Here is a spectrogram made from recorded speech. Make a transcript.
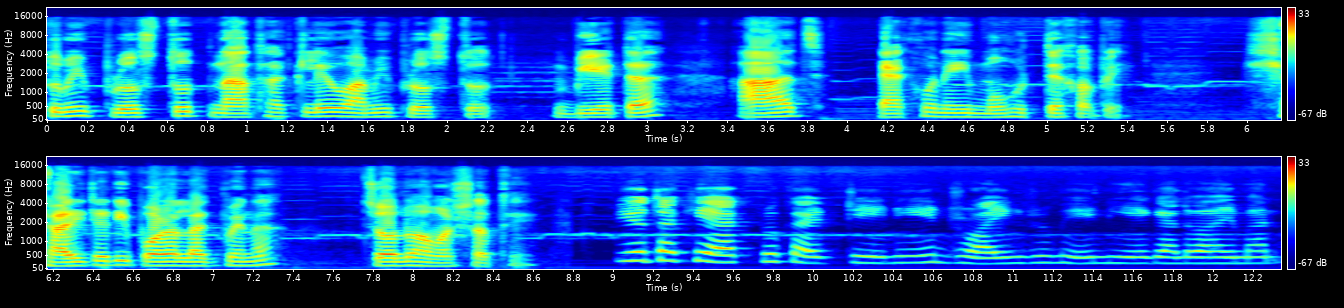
তুমি প্রস্তুত না থাকলেও আমি প্রস্তুত। বিয়েটা আজ এখন এই মুহূর্তে হবে। শাড়ি টাড়ি পরা লাগবে না। চলো আমার সাথে। প্রিয়তাকে এক প্রকার টেনে ড্রয়িং রুমে নিয়ে গেল আয়মান।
